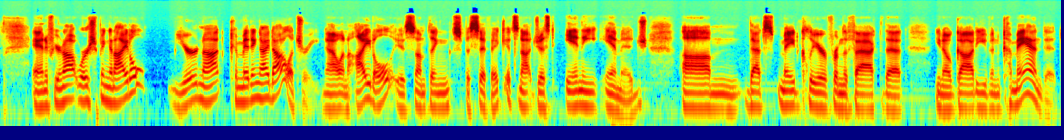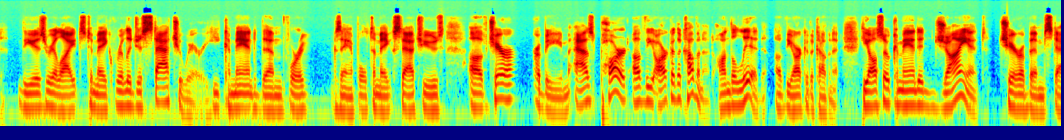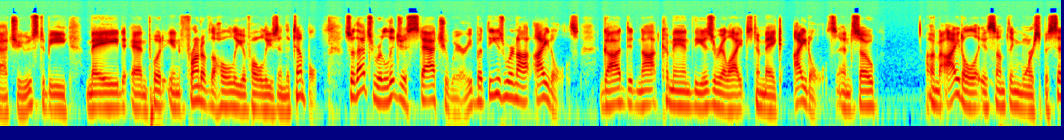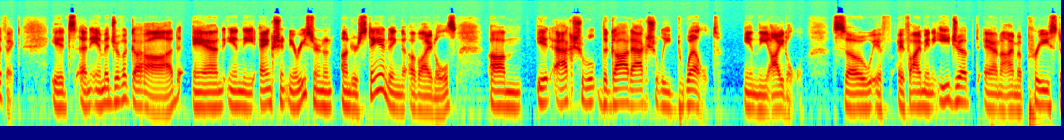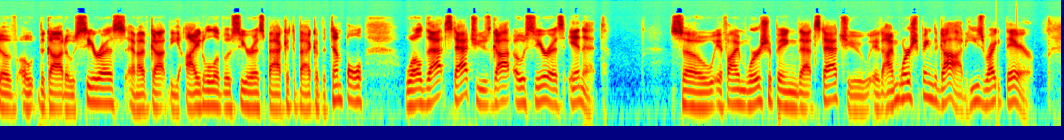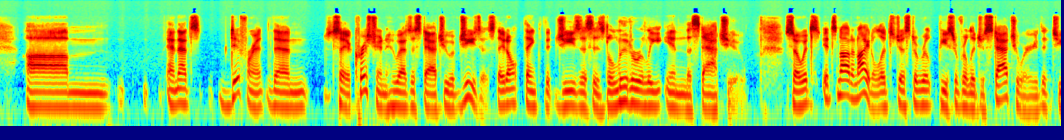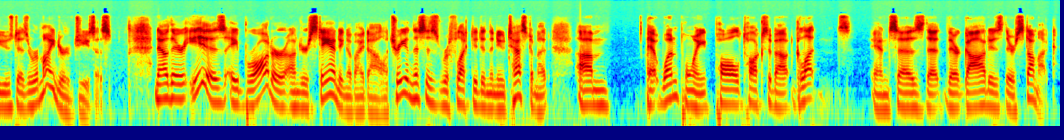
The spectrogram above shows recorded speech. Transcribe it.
And if you're not worshiping an idol, you're not committing idolatry. Now, an idol is something specific. It's not just any image. Um, that's made clear from the fact that, you know, God even commanded the Israelites to make religious statuary. He commanded them, for example, to make statues of cherubim as part of the Ark of the Covenant, on the lid of the Ark of the Covenant. He also commanded giant cherubim statues to be made and put in front of the Holy of Holies in the temple. So that's religious statuary, but these were not idols. God did not command the Israelites to make idols. And so an idol is something more specific. It's an image of a god, and in the ancient Near Eastern understanding of idols, um, it actual the god actually dwelt in the idol. So if if I'm in Egypt and I'm a priest of o, the god Osiris, and I've got the idol of Osiris back at the back of the temple, well, that statue's got Osiris in it. So if I'm worshiping that statue, it, I'm worshiping the God. He's right there. Um, and that's different than, say, a Christian who has a statue of Jesus. They don't think that Jesus is literally in the statue. So it's it's not an idol. It's just a re- piece of religious statuary that's used as a reminder of Jesus. Now there is a broader understanding of idolatry, and this is reflected in the New Testament. Um, at one point, Paul talks about gluttons and says that their God is their stomach.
